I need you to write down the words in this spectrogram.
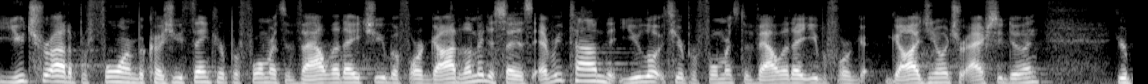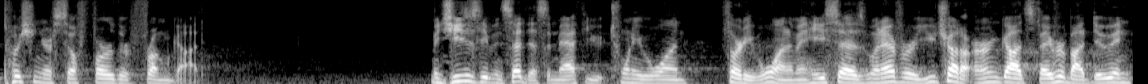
you try to perform because you think your performance validates you before God. Let me just say this every time that you look to your performance to validate you before God, you know what you're actually doing? You're pushing yourself further from God. I mean, Jesus even said this in Matthew 21 31. I mean, he says, whenever you try to earn God's favor by doing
